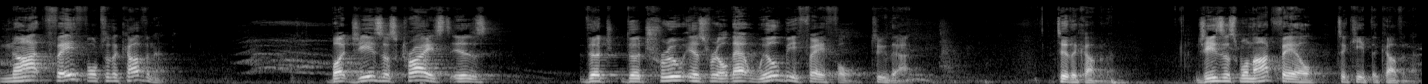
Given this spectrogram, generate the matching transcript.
not faithful to the covenant. But Jesus Christ is the, the true Israel that will be faithful to that, to the covenant. Jesus will not fail to keep the covenant.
